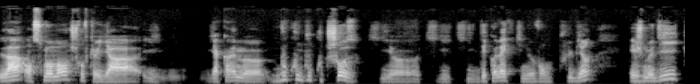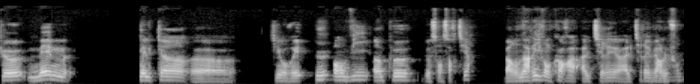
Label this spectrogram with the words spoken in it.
là, en ce moment, je trouve qu'il y a, il il y a quand même euh, beaucoup, beaucoup de choses qui, euh, qui, qui déconnectent, qui ne vont plus bien. Et je me dis que même quelqu'un euh, qui aurait eu envie un peu de s'en sortir, bah, on arrive encore à, à le tirer, à le tirer vers le fond.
